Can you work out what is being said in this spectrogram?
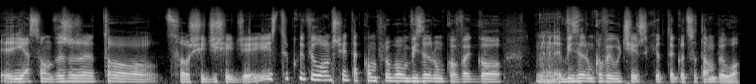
ja sądzę, że to, co się dzisiaj dzieje, jest tylko i wyłącznie taką próbą wizerunkowego, Mhm. wizerunkowej ucieczki od tego, co tam było.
